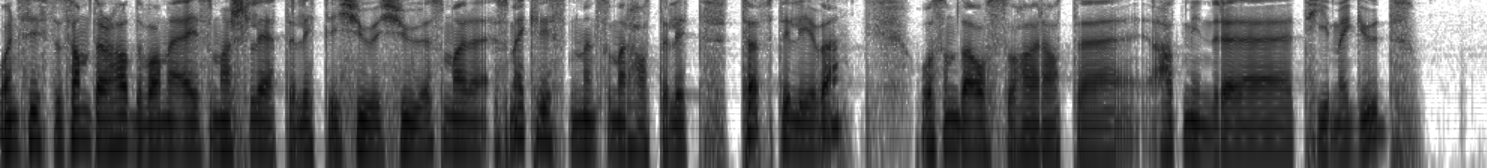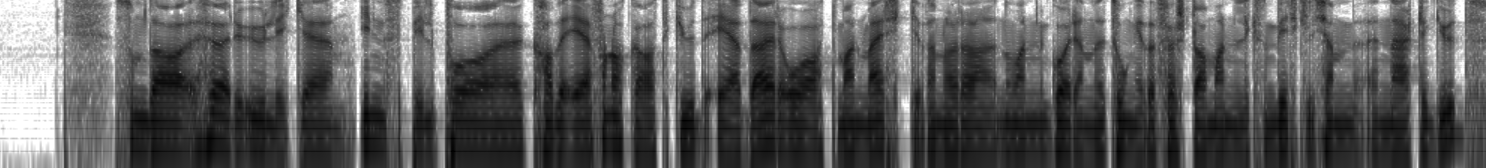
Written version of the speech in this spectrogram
Og En siste samtale jeg hadde, var med ei som har slitt litt i 2020, som, er, som, er kristen, men som har hatt det litt tøft i livet, og som da også har hatt, eh, hatt mindre tid med Gud. Som da hører ulike innspill på eh, hva det er for noe, at Gud er der, og at man merker det når, når man går gjennom det tunge. Det første da man liksom virkelig kommer nær til Gud.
